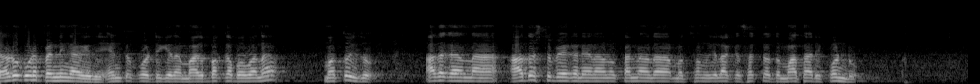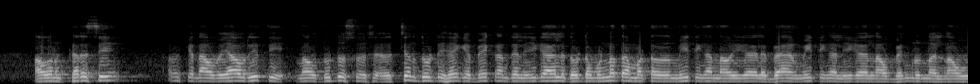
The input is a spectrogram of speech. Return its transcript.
ಎರಡೂ ಕೂಡ ಪೆಂಡಿಂಗ್ ಆಗಿದೆ. ಎಂಟು ಕೋಟಿಗೆ ನಮ್ಮ ಅಬ್ಬಕ್ಕ ಭವನ ಮತ್ತು ಇದು. ಆದ ಕಾರಣ ಆದಷ್ಟು ಬೇಗನೆ ನಾನು ಕನ್ನಡ ಮತ್ತು ಇಲಾಖೆ ಸಚಿವರದ್ದು ಮಾತಾಡಿಕೊಂಡು ಅವರನ್ನು ಕರೆಸಿ, ಅದಕ್ಕೆ ನಾವು ಯಾವ ರೀತಿ ನಾವು ದುಡ್ಡು ಹೆಚ್ಚಿನ ದುಡ್ಡು ಹೇಗೆ ಬೇಕಂತೇಳಿ ಈಗಾಗಲೇ ದೊಡ್ಡ ಉನ್ನತ ಮಟ್ಟದ ಮೀಟಿಂಗನ್ನು ನಾವು ಈಗಾಗಲೇ ಬ್ಯಾ ಮೀಟಿಂಗಲ್ಲಿ ಈಗಾಗಲೇ ನಾವು ಬೆಂಗಳೂರಿನಲ್ಲಿ ನಾವು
